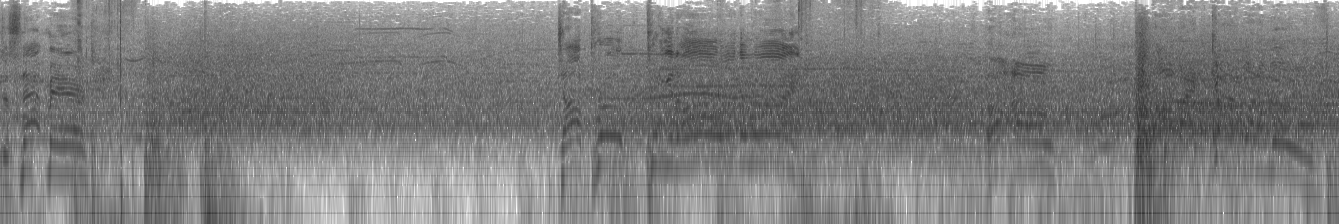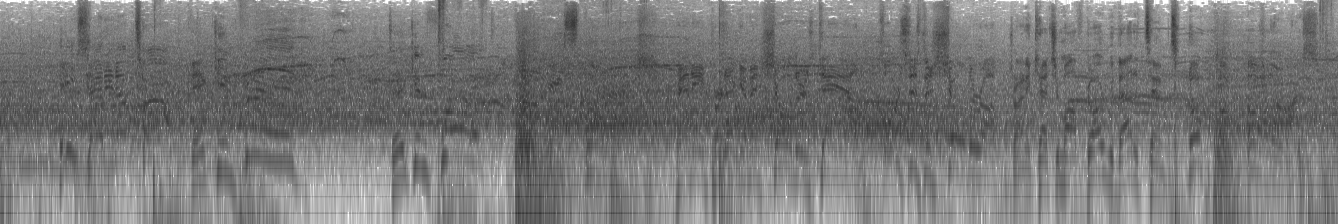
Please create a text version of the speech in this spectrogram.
There's a snapmare. Top rope, putting it all on the line. Uh-oh. Oh, my God, what a move. He's heading up top. Thinking big. Taking flight. Body splash. Pinning predicament, shoulders down. Forces the shoulder up. Trying to catch him off guard with that attempt. Oh, oh, oh.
